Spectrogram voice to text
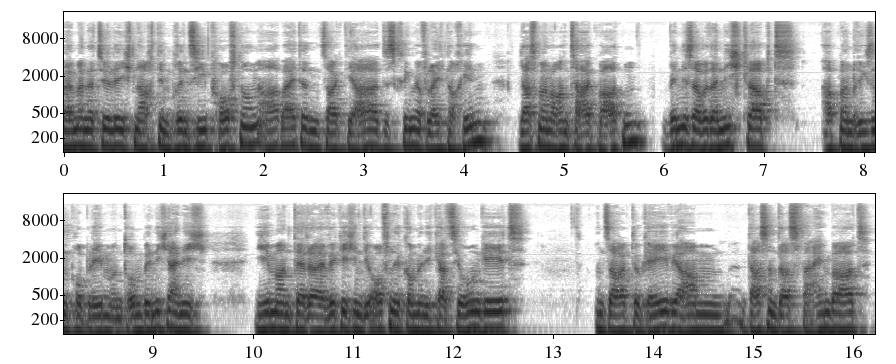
weil man natürlich nach dem Prinzip Hoffnung arbeitet und sagt, ja, das kriegen wir vielleicht noch hin, lass mal noch einen Tag warten. Wenn es aber dann nicht klappt, hat man ein Riesenproblem. Und darum bin ich eigentlich jemand, der da wirklich in die offene Kommunikation geht und sagt, okay, wir haben das und das vereinbart.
